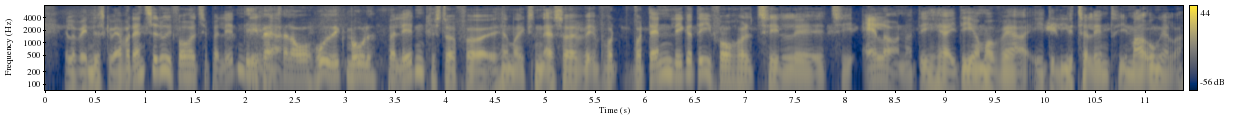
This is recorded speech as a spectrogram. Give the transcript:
eller hvad det skal være. Hvordan ser det ud i forhold til balletten? Det er det i hvert fald overhovedet ikke målet. Balletten, Christoffer Henriksen, altså hvordan ligger det i forhold til, øh, til alderen og det her idé om at være et elitetalent i en meget ung alder?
